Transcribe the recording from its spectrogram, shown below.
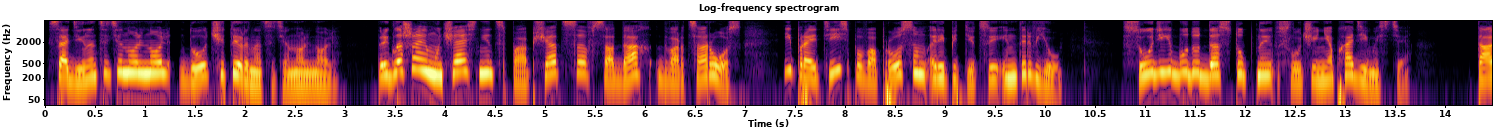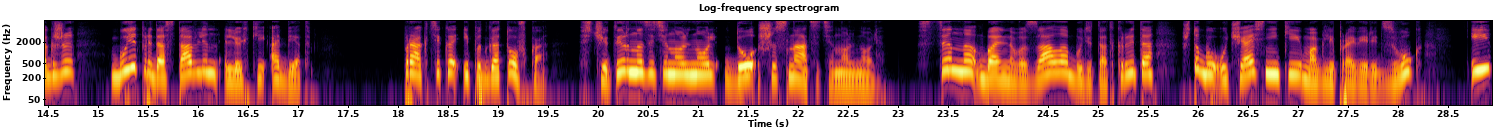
с 11.00 до 14.00. Приглашаем участниц пообщаться в садах Дворца Рос и пройтись по вопросам репетиции интервью. Судьи будут доступны в случае необходимости. Также будет предоставлен легкий обед. Практика и подготовка с 14.00 до 16.00. Сцена бального зала будет открыта, чтобы участники могли проверить звук и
